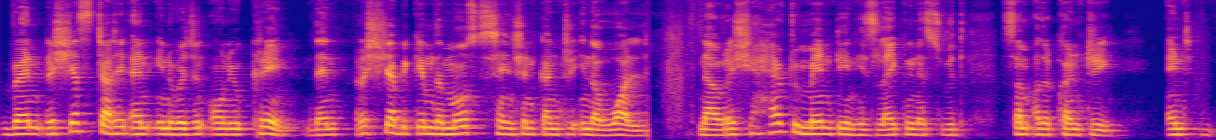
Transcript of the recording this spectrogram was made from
when Russia started an invasion on Ukraine, then Russia became the most sanctioned country in the world. Now Russia have to maintain his likeness with some other country and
